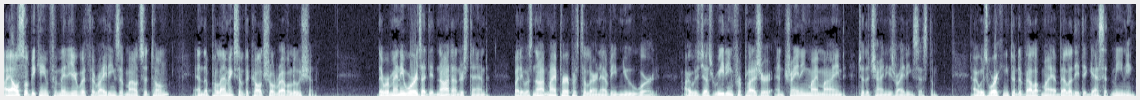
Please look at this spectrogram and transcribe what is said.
I also became familiar with the writings of Mao Zedong and the polemics of the Cultural Revolution. There were many words I did not understand, but it was not my purpose to learn every new word. I was just reading for pleasure and training my mind to the Chinese writing system. I was working to develop my ability to guess at meaning,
